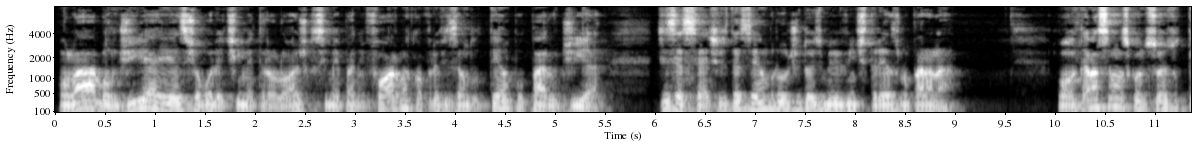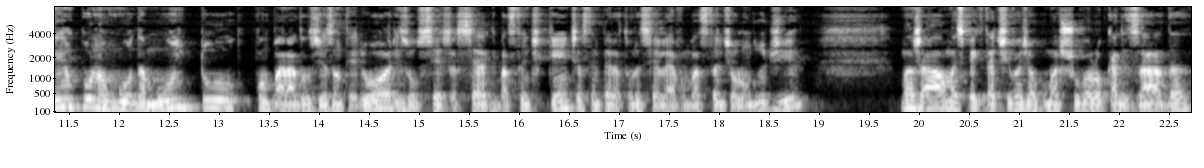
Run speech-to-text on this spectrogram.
Olá, bom dia. Este é o boletim meteorológico Cimepar Informa com a previsão do tempo para o dia 17 de dezembro de 2023 no Paraná. Bom, em relação às condições do tempo, não muda muito comparado aos dias anteriores, ou seja, segue bastante quente, as temperaturas se elevam bastante ao longo do dia, mas já há uma expectativa de alguma chuva localizada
